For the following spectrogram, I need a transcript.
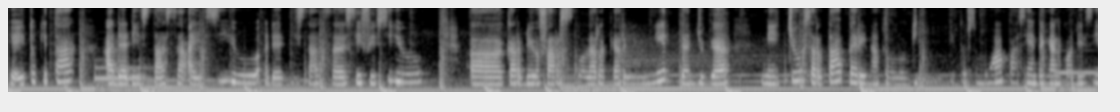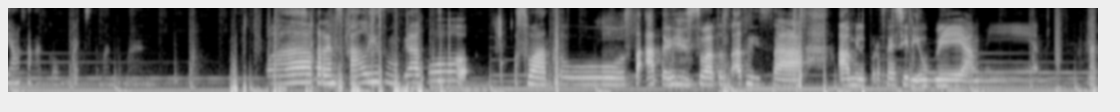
yaitu kita ada di stase ICU, ada di stase CVCU, uh, eh, cardiovascular care unit, dan juga NICU serta perinatologi. Itu semua pasien dengan kondisi yang sangat kompleks, teman-teman. Wah, keren sekali. Semoga aku suatu saat ya, suatu saat bisa ambil profesi di UB. Amin. Nah,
